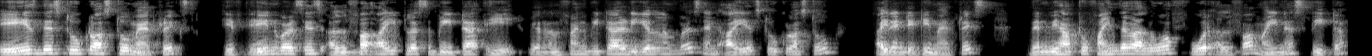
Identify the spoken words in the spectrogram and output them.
A is this 2 cross 2 matrix. If A inverse is alpha i plus beta A, where alpha and beta are real numbers and I is 2 cross 2 identity matrix, then we have to find the value of 4 alpha minus beta.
